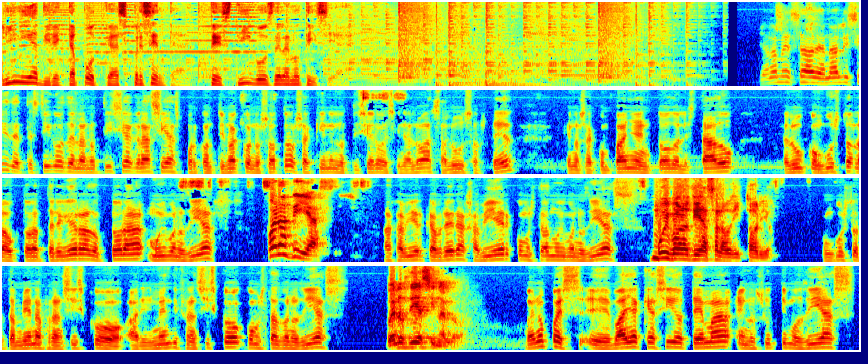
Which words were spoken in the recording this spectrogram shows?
Línea Directa Podcast presenta Testigos de la Noticia. Ya la mesa de análisis de Testigos de la Noticia, gracias por continuar con nosotros aquí en el Noticiero de Sinaloa. Saludos a usted que nos acompaña en todo el estado. Salud con gusto a la doctora Tere Guerra. Doctora, muy buenos días. Buenos días. A Javier Cabrera. Javier, ¿cómo estás? Muy buenos días. Muy buenos días al auditorio. Con gusto también a Francisco Arismendi. Francisco, ¿cómo estás? Buenos días. Buenos días, Sinaloa. Bueno, pues eh, vaya que ha sido tema en los últimos días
